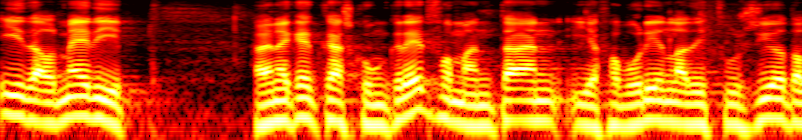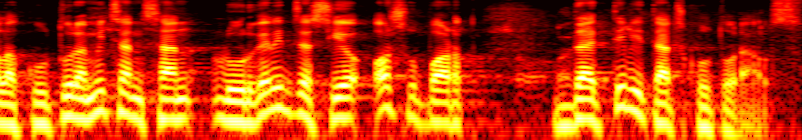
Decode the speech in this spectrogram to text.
i del medi. En aquest cas concret, fomentant i afavorint la difusió de la cultura mitjançant l'organització o suport d'activitats culturals.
